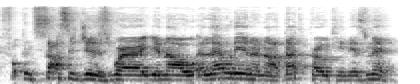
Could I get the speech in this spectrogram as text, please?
fucking sausages were you know allowed in or not. That's protein, isn't it?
